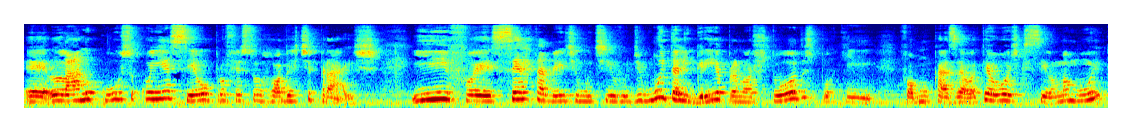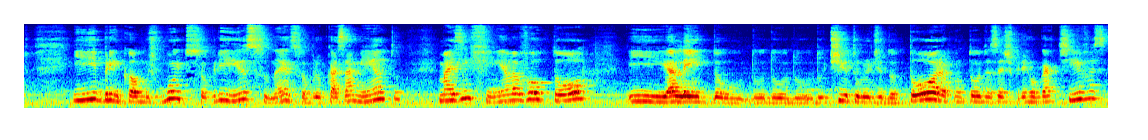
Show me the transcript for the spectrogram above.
é, lá no curso, conheceu o professor Robert Praz. E foi certamente motivo de muita alegria para nós todos, porque formamos um casal até hoje que se ama muito e brincamos muito sobre isso, né, sobre o casamento. Mas enfim, ela voltou e além do, do, do, do título de doutora, com todas as prerrogativas,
